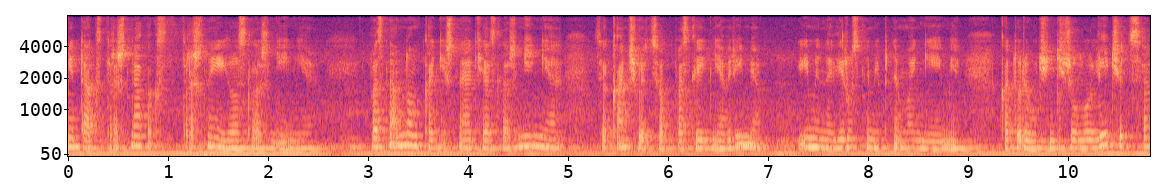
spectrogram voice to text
не так страшна, как страшны ее осложнения. В основном, конечно, эти осложнения заканчиваются в последнее время именно вирусными пневмониями, которые очень тяжело лечатся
